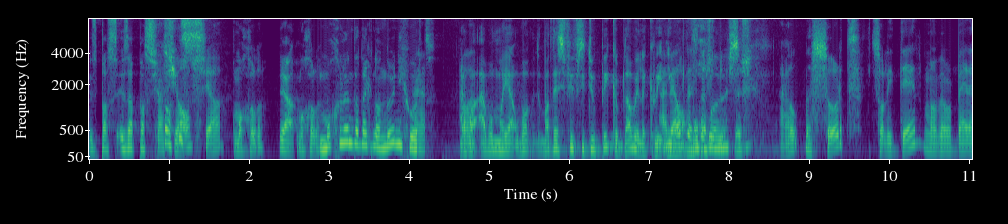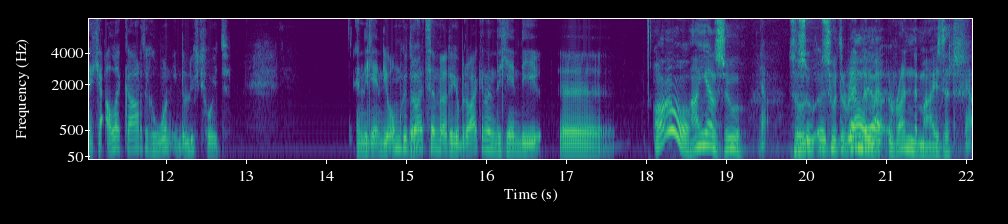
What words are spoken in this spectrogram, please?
Is, pas, is dat passions? Patience, ja. Mochelen. Ja, Mochelen. mochelen. dat heb ik nog nooit niet gehoord. En en maar ja, wat, wat is 52 pick-up? Dat wil ik weten. Ah, niet wat is mochelen een, is. een- ah, wel, een soort solitair, maar waarbij dat je alle kaarten gewoon in de lucht gooit. En degene die omgedraaid zijn bij de gebruiker en degene die... eh, Oh. Ah ja, zo. ja. Zo, Zo, eh, een soort ja, random, ja. randomizer. Ja.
